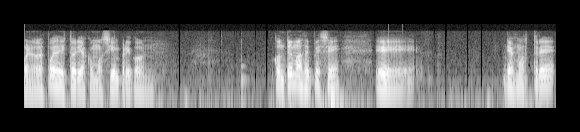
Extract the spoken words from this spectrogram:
Bueno, después de historias como siempre con, con temas de PC, eh, les mostré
